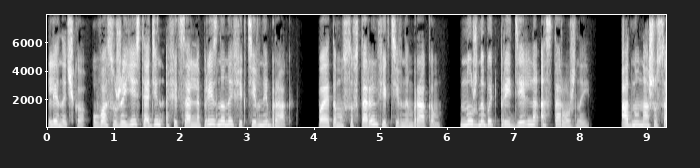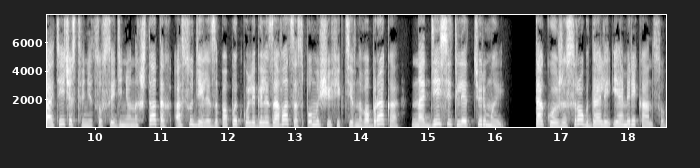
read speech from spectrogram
Леночка, у вас уже есть один официально признанный фиктивный брак, поэтому со вторым фиктивным браком нужно быть предельно осторожной. Одну нашу соотечественницу в Соединенных Штатах осудили за попытку легализоваться с помощью фиктивного брака на 10 лет тюрьмы. Такой же срок дали и американцу.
